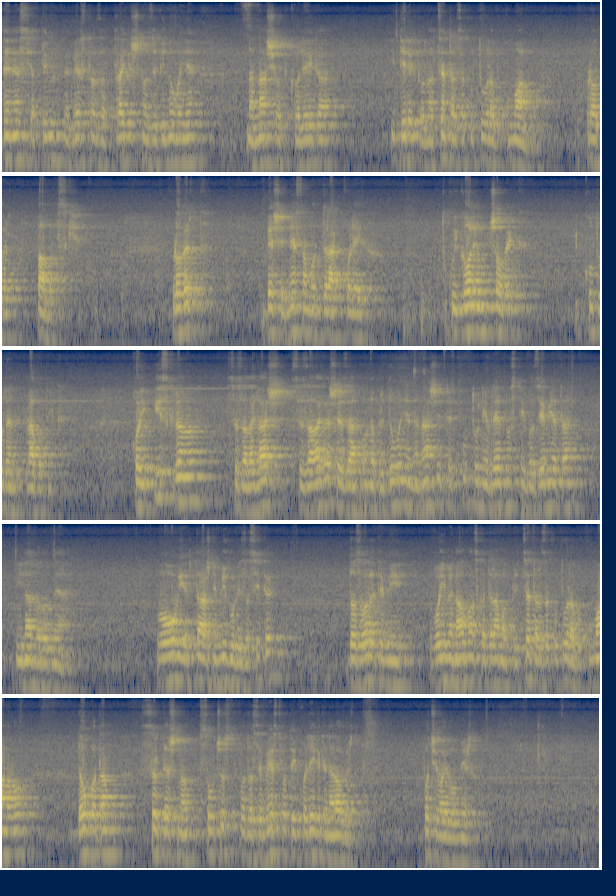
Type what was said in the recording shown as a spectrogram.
денес ја примивме веста за трагично загинување на нашиот колега и директор на Центар за култура во Куманово, Роберт Павловски. Роберт беше не само драг колега, туку и голем човек и културен работник, кој искрено се залагаш, се залагаше за унапредување на нашите културни вредности во земјата и надвор од неја. Во овие тажни мигови за сите, дозволете ми во име на албанска драма при Центар за култура во Куманово да упатам срдечно соучувство до семејството и колегите на Роберт. Почивај во мир.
